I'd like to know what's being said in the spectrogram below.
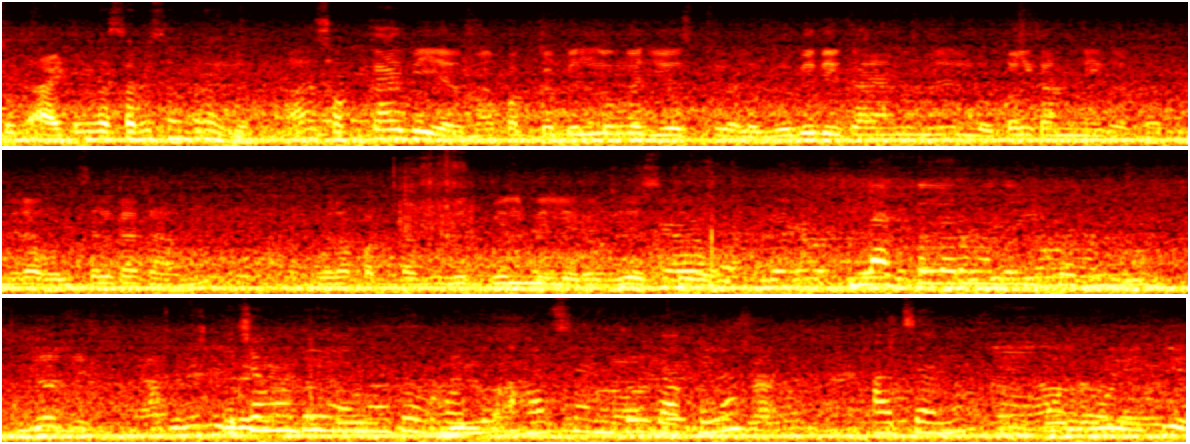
तो आईटेल का सर्विस सेंटर है क्या हाँ सबका भी है मैं पक्का बिल लूँगा जीएसटी वाले. जो भी दिखा रहा है मैं लोकल काम नहीं करता मेरा होलसेल का काम है पूरा पक्का बिल बिल मिलेगा जीएसटी ब्लॅक कलरमध्ये त्याच्यामध्ये तो हॅलो हाच आहे ना तो दाखवला हाच आहे वो ही है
